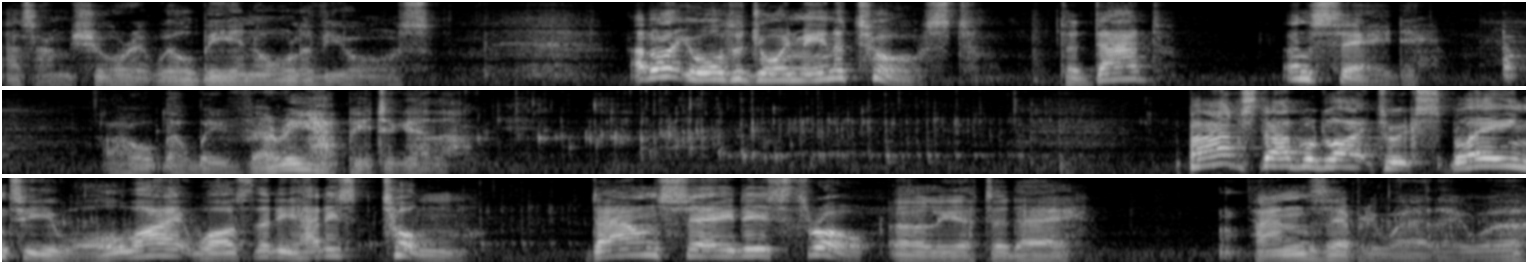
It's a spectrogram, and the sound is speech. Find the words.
as I'm sure it will be in all of yours. I'd like you all to join me in a toast to Dad and Sadie. I hope they'll be very happy together. Perhaps Dad would like to explain to you all why it was that he had his tongue down Sadie's throat earlier today. Hands everywhere they were,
